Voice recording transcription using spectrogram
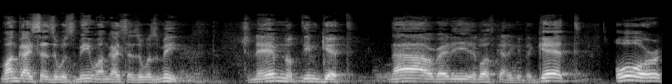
One guy says it was me. One guy says it was me. Shneim notim get. Now already they both got to give a get, or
